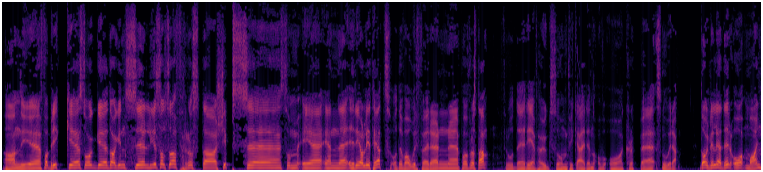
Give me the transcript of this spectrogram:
Ja, ny fabrikk eh, så dagens eh, lys, altså. Frosta Chips, eh, som er en realitet. Og det var ordføreren på Frosta, Frode Revhaug, som fikk æren av å klippe snora. Daglig leder og mann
